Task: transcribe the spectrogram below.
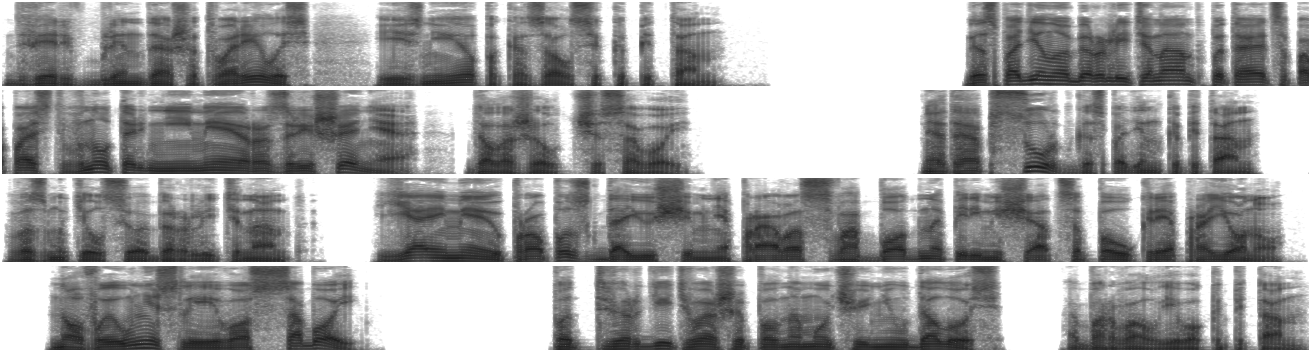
Дверь в блиндаж отворилась, и из нее показался капитан. «Господин обер-лейтенант пытается попасть внутрь, не имея разрешения», — доложил часовой. «Это абсурд, господин капитан», — возмутился обер-лейтенант. Я имею пропуск, дающий мне право свободно перемещаться по укрепрайону. Но вы унесли его с собой». «Подтвердить ваши полномочия не удалось», — оборвал его капитан.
